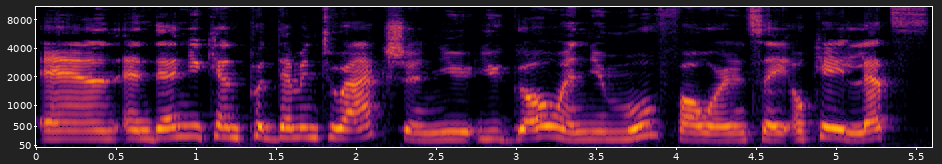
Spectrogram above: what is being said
and and then you can put them into action. You you go and you move forward and say okay let's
